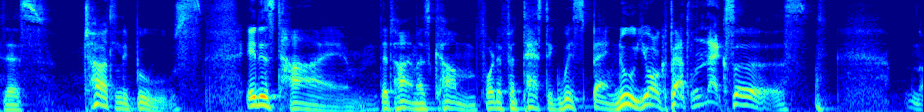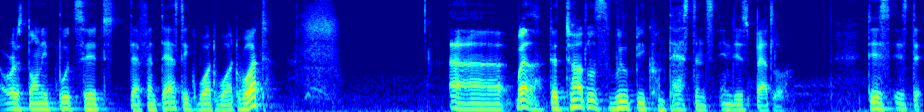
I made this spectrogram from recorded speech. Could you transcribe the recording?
Says, Turtley Boos, it is time. The time has come for the fantastic whiz bang New York Battle Nexus. or as Donny puts it, the fantastic what, what, what? Uh, well, the turtles will be contestants in this battle. This is the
